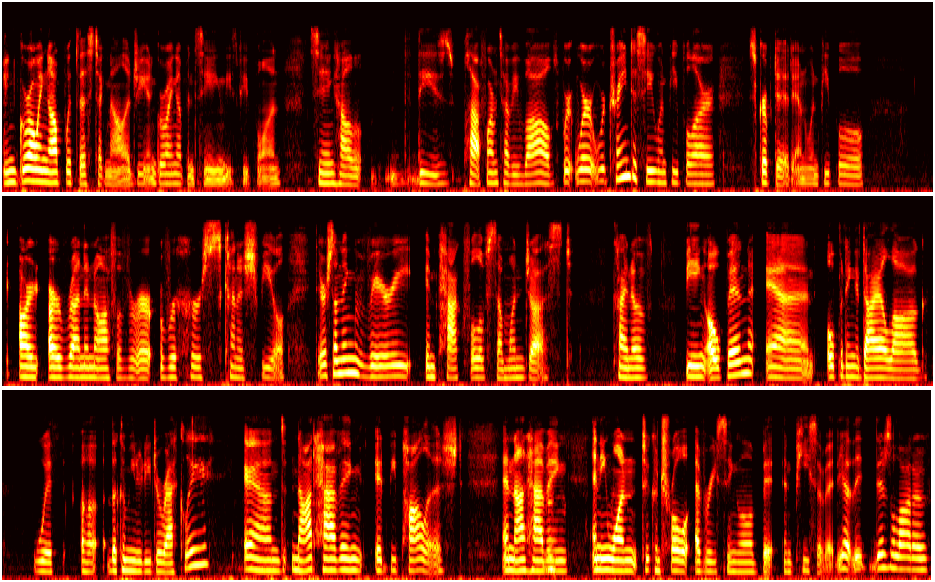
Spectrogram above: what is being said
in growing up with this technology and growing up and seeing these people and seeing how th- these platforms have evolved. We're, we're we're trained to see when people are scripted and when people are are running off of a, re- rehearsed kind of spiel. There's something very impactful of someone just kind of being open and opening a dialogue with uh, the community directly and not having it be polished and not having anyone to control every single bit and piece of it. Yeah, there's a lot of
